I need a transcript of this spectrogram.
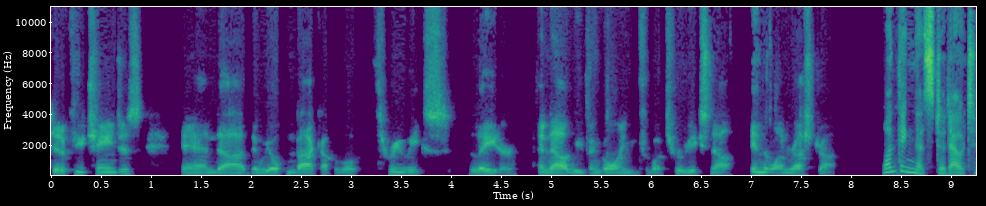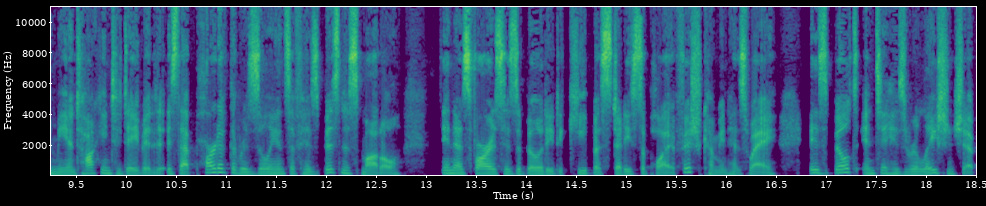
did a few changes, and uh, then we opened back up about three weeks later. And now we've been going for about three weeks now in the one restaurant. One thing that stood out to me in talking to David is that part of the resilience of his business model, in as far as his ability to keep a steady supply of fish coming his way, is built into his relationship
